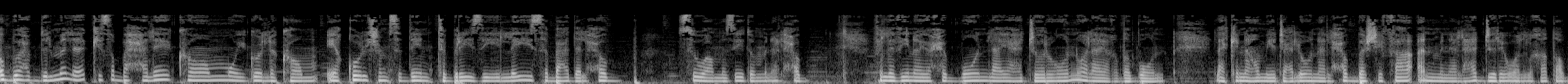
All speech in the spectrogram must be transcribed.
أبو عبد الملك يصبح عليكم ويقول لكم يقول شمس الدين التبريزي ليس بعد الحب سوى مزيد من الحب. فالذين يحبون لا يهجرون ولا يغضبون لكنهم يجعلون الحب شفاء من الهجر والغضب.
